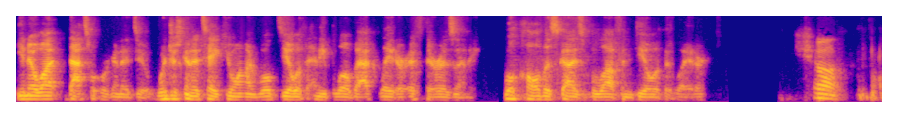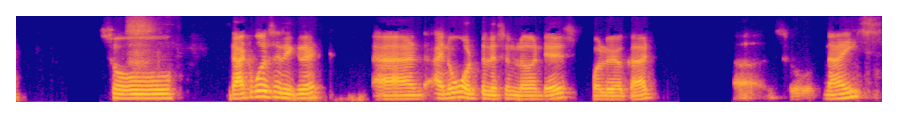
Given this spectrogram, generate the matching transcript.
you know what, that's what we're going to do. We're just going to take you on. We'll deal with any blowback later if there is any. We'll call this guy's bluff and deal with it later. Sure. So that was a regret, and I know what the lesson learned is. Follow your gut. Uh, so nice,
